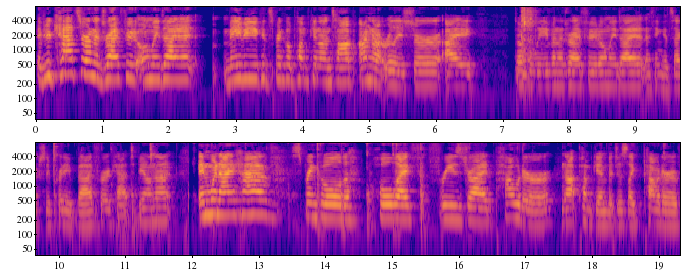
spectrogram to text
If your cats are on a dry food only diet, maybe you could sprinkle pumpkin on top. I'm not really sure. I don't believe in a dry food only diet. I think it's actually pretty bad for a cat to be on that. And when I have sprinkled whole life freeze dried powder, not pumpkin, but just like powder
